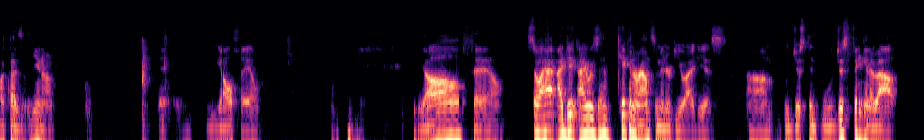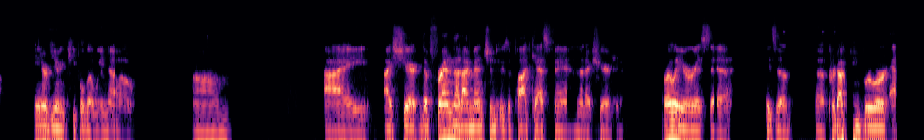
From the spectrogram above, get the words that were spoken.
Because you know, we all fail. We all fail. So I, I did. I was kicking around some interview ideas. Um, we just we just thinking about interviewing people that we know. Um, I I shared the friend that I mentioned who's a podcast fan that I shared earlier is a is a, a production brewer at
